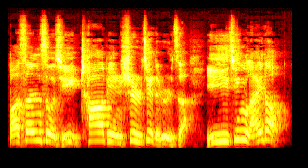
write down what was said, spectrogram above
把三色旗插遍世界的日子已经来到。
